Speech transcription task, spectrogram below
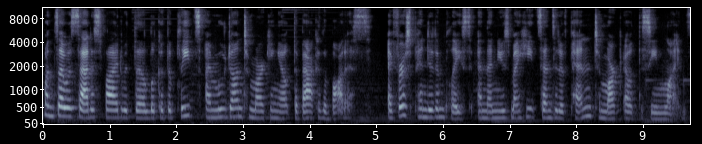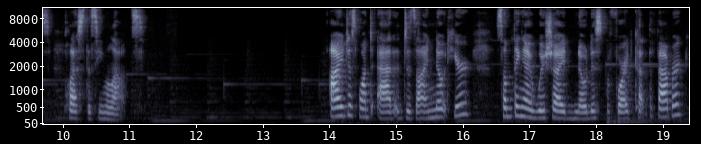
Once I was satisfied with the look of the pleats, I moved on to marking out the back of the bodice. I first pinned it in place and then used my heat sensitive pen to mark out the seam lines, plus the seam allowance. I just want to add a design note here. Something I wish I'd noticed before I'd cut the fabric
